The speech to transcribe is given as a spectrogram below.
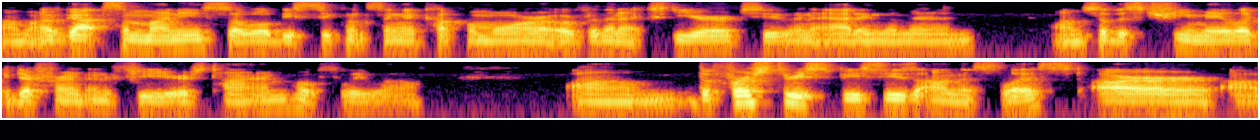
Um, I've got some money, so we'll be sequencing a couple more over the next year or two and adding them in. Um, so this tree may look different in a few years time, hopefully will. Um, the first three species on this list are uh,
